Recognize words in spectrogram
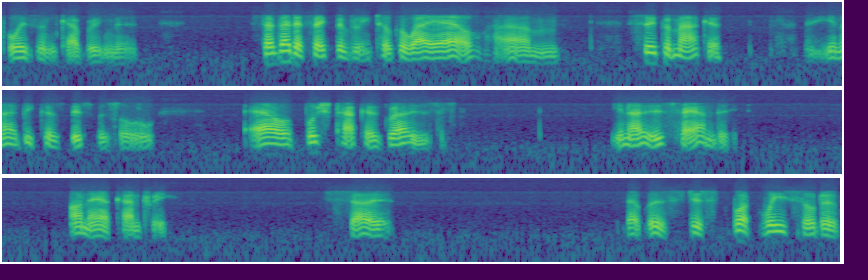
poison covering the. So that effectively took away our um, supermarket, you know, because this was all our bush tucker grows you know, is found on our country. So that was just what we sort of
